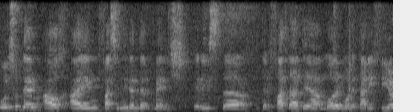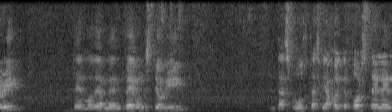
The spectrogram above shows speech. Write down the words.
Und zudem auch ein faszinierender Mensch. Er ist äh, der Vater der Modern Monetary Theory, der modernen Währungstheorie. Das Buch, das wir heute vorstellen,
